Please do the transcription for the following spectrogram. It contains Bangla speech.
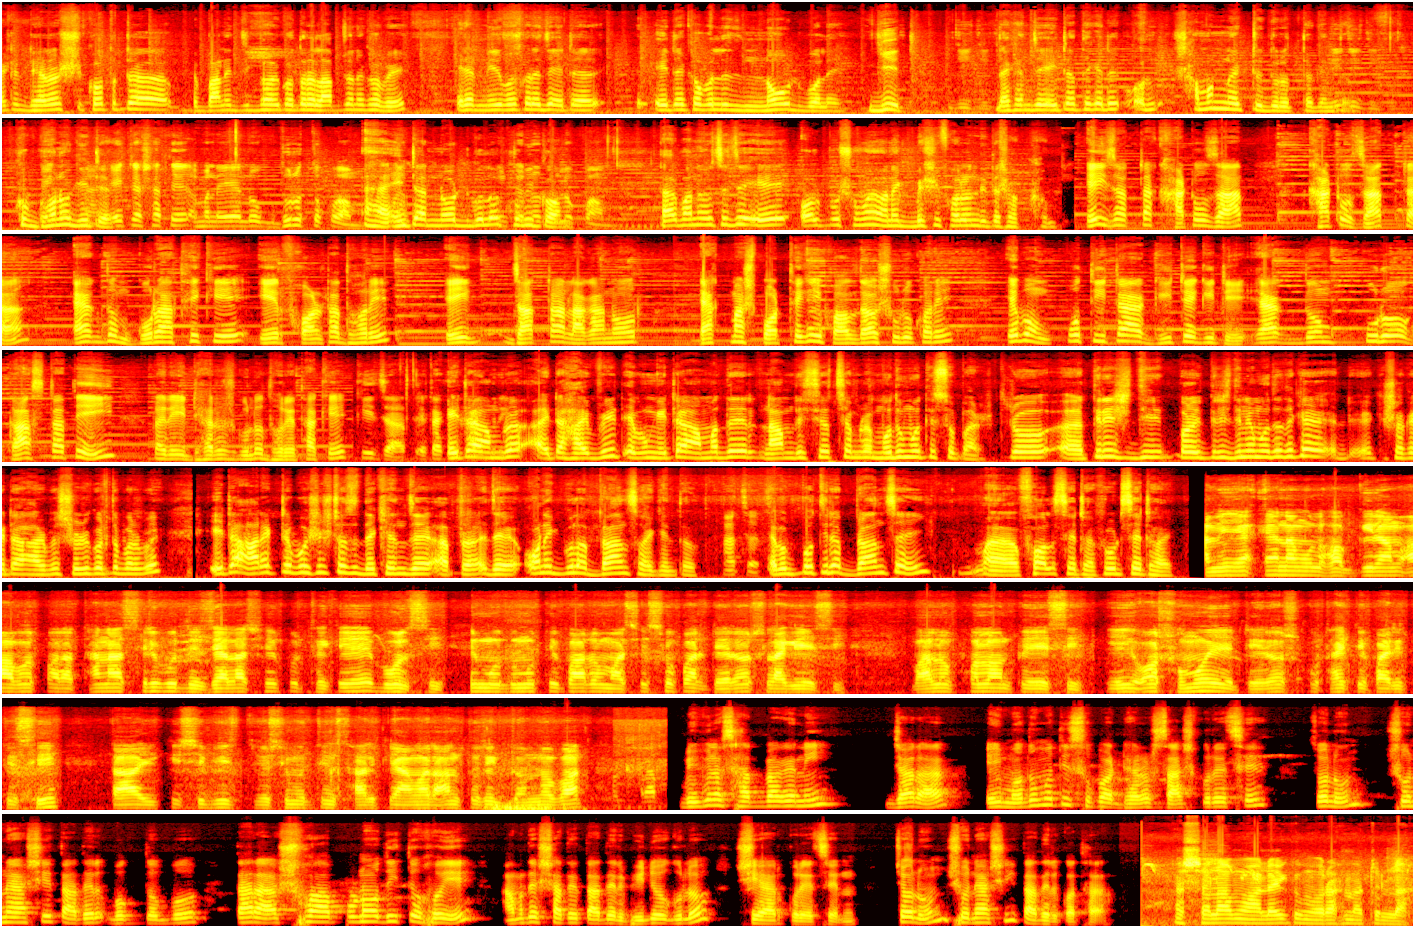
একটা ঢেঁড়স কতটা বাণিজ্যিকভাবে কতটা লাভজনক হবে এটা নির্ভর করে যে এটা এটাকে বলে নোট বলে গিট। জি জি দেখেন যে এটা থেকে এটা সামান্য একটু দূরত্ব কিন্তু। খুব ঘন গিটে। হ্যাঁ, এটার সাথে মানে দূরত্ব কম। হ্যাঁ ইন্টার নোটগুলো খুবই কম। তার মানে হচ্ছে যে এ অল্প সময় অনেক বেশি ফলন দিতে সক্ষম। এই জাতটা খাটো জাত খাটো জাতটা একদম গোড়া থেকে এর ফলটা ধরে এই জাতটা লাগানোর এক মাস পর থেকেই ফল দেওয়া শুরু করে। এবং প্রতিটা গিটে গিটে একদম পুরো গাছটাতেই তার এই ঢেঁড়সগুলো ধরে থাকে। কি জাত? এটা এটা আমরা এটা হাইব্রিড এবং এটা আমাদের নাম দিচ্ছি হচ্ছে আমরা মধুমতি সুপার। তো তিরিশ দিন পঁয়ত্রিশ দিনের মধ্যে থেকে কৃষক এটা হারভেস্ট শুরু করতে পারবে। এটা আরেকটা বৈশিষ্ট্য আছে দেখেন যে আপনার যে অনেকগুলো ব্রাঞ্চ হয় কিন্তু। আচ্ছা আচ্ছা। এবং প্রতিটা ব্রাঞ্চেই ফল সেট হয় ফ্রুট সেট হয়। আমি এনামুল হক গ্রাম আবরপাড়া থানা শ্রীবুদ্ধি জেলা শেরপুর থেকে বলছি মধুমতি বারো মাসে সুপার ঢেঁড়স লাগিয়েছি। ভালো ফলন পেয়েছি। এই অসময়ে ঢেঁড়স উঠাইতে পারিতেছি তাই কৃষিবিদ জসিমুদ্দিন স্যারকে আমার আন্তরিক ধন্যবাদ। বিভিন্ন ছাদ বাগানি যারা এই মধুমতি সুপার ঢেঁড়স চাষ করেছে চলুন শুনে আসি তাদের বক্তব্য। তারা স্বপ্রণোদিত হয়ে আমাদের সাথে তাদের ভিডিওগুলো শেয়ার করেছেন। চলুন শুনে আসি তাদের কথা। আসসালামু আলাইকুম রহমতুল্লাহ।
